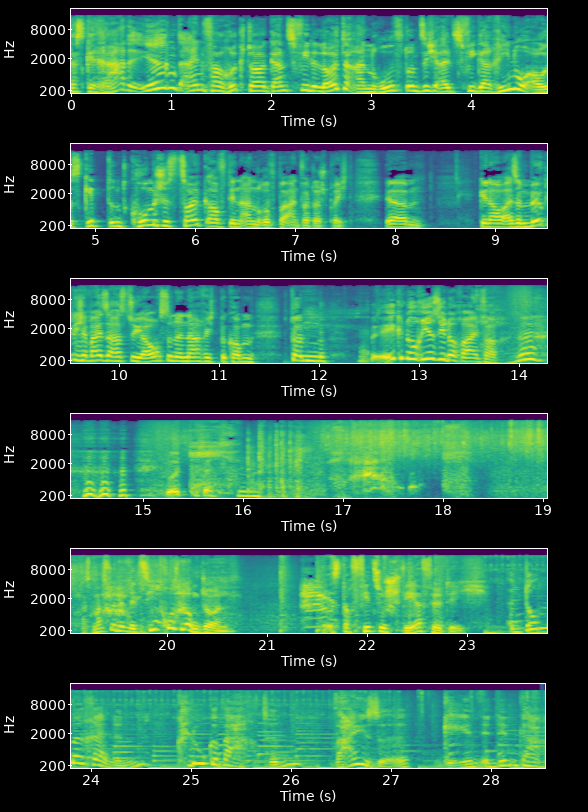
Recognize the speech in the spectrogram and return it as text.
dass gerade irgendein Verrückter ganz viele Leute anruft und sich als Figarino ausgibt und komisches Zeug auf den Anrufbeantworter spricht. Ähm, genau, also möglicherweise hast du ja auch so eine Nachricht bekommen. Dann ignorier sie doch einfach. Ne? Gut. dann- Was machst du denn mit Zitrus, Long John? Der ist doch viel zu schwer für dich. Dumme rennen, kluge warten, weise gehen in den Garten.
